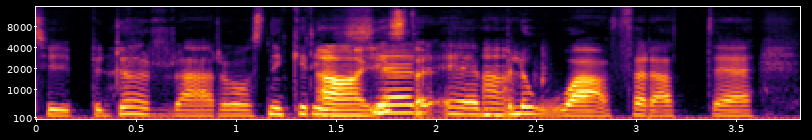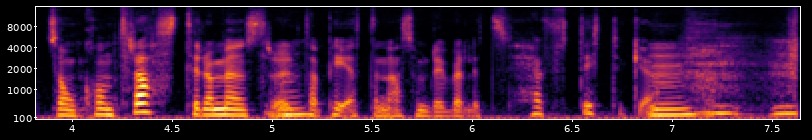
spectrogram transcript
typ dörrar och snickerier ja, eh, blåa för att eh, som kontrast till de mönstrade mm. tapeterna som blev väldigt häftigt tycker jag. Mm. Mm.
